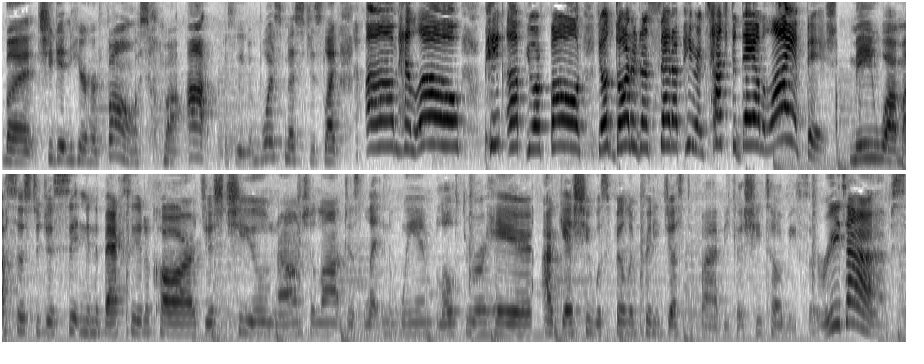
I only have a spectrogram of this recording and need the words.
but she didn't hear her phone. So my aunt was leaving voice messages like, Um, hello, pick up your phone. Your daughter done sat up here and touched the damn lionfish. Meanwhile, my sister just sitting in the backseat of the car, just chill, nonchalant, just letting the wind blow through her hair. I guess she was feeling pretty justified because she told me three times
